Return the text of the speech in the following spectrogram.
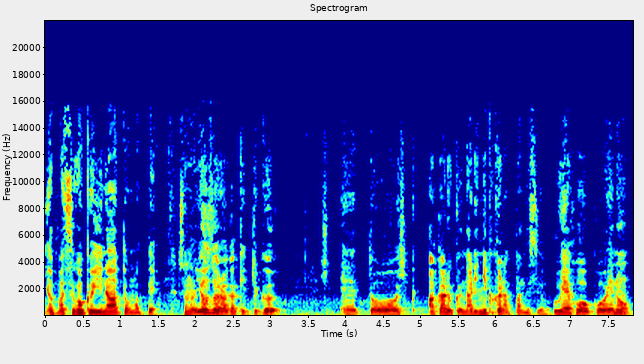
やっぱすごくいいなと思って。その夜空が結局えーっと明るくなりにくくなったんですよ。上方向への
